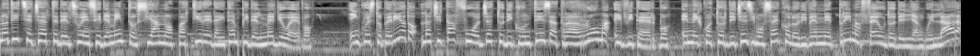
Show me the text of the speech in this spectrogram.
Notizie certe del suo insediamento si hanno a partire dai tempi del Medioevo. In questo periodo la città fu oggetto di contesa tra Roma e Viterbo e nel XIV secolo divenne prima feudo degli Anguillara,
